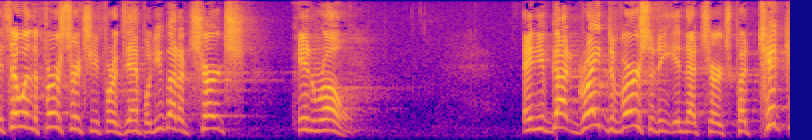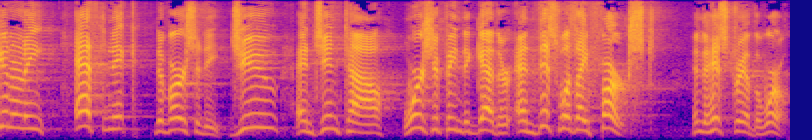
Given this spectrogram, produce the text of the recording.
And so, in the first century, for example, you've got a church in Rome. And you've got great diversity in that church, particularly ethnic diversity, Jew and Gentile worshiping together. And this was a first in the history of the world.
